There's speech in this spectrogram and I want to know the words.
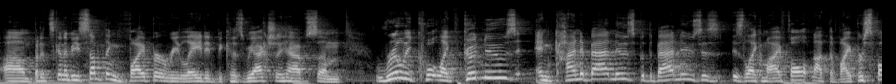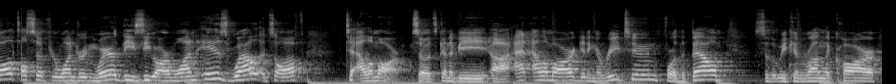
Um, but it's gonna be something Viper related because we actually have some really cool, like good news and kind of bad news, but the bad news is, is like my fault, not the Viper's fault. Also, if you're wondering where the ZR1 is, well, it's off to LMR. So it's gonna be uh, at LMR getting a retune for the bell so that we can run the car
